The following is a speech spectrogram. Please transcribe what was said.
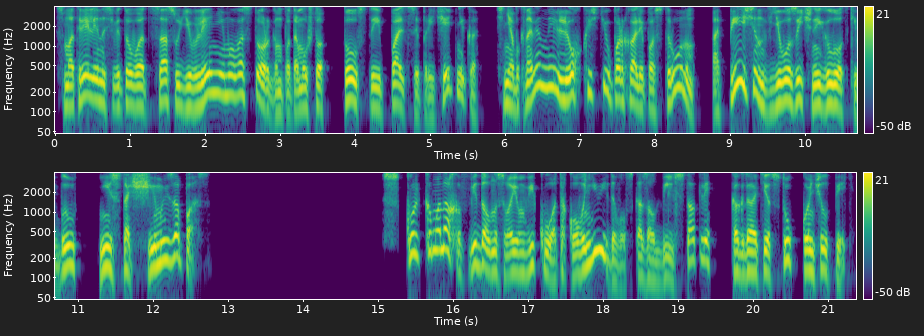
смотрели на святого отца с удивлением и восторгом, потому что толстые пальцы причетника с необыкновенной легкостью порхали по струнам, а песен в его зычной глотке был неистощимый запас. «Сколько монахов видал на своем веку, а такого не видывал», — сказал Биль Статли, когда отец Тук кончил петь.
